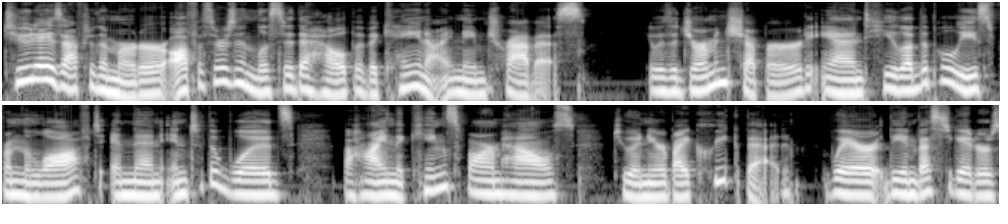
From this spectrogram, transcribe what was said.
Two days after the murder, officers enlisted the help of a canine named Travis. It was a German Shepherd, and he led the police from the loft and then into the woods behind the King's farmhouse to a nearby creek bed, where the investigators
